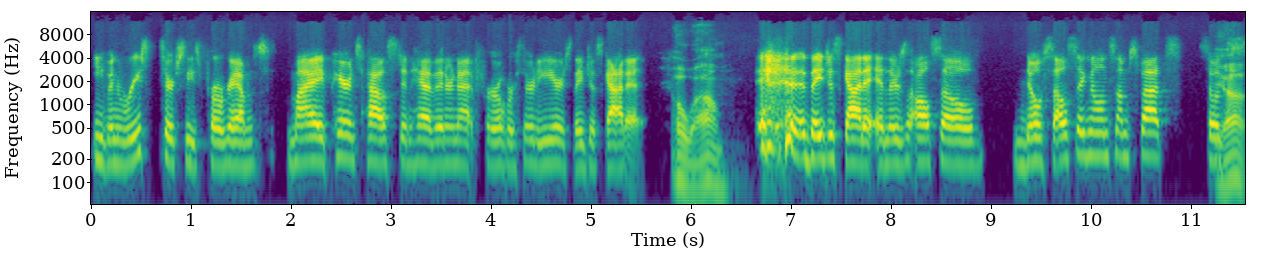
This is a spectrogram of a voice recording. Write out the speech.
even research these programs. My parents' house didn't have internet for over 30 years. They just got it. Oh, wow. they just got it. And there's also no cell signal in some spots. So it's, Yeah.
